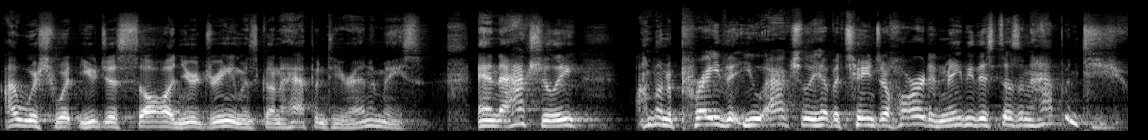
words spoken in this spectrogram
I wish what you just saw in your dream is going to happen to your enemies. And actually, I'm going to pray that you actually have a change of heart and maybe this doesn't happen to you.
